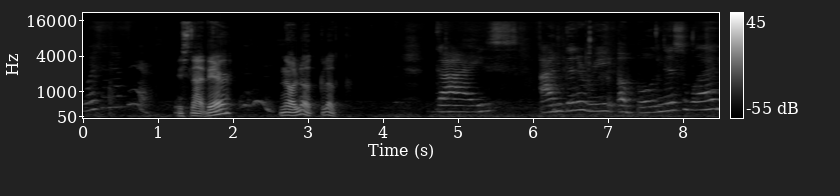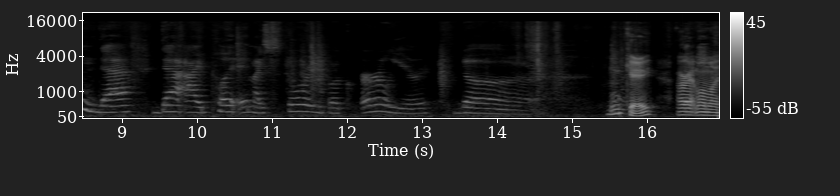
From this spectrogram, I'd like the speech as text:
Why is it not there? It's not there? Mm -hmm. No, look, look. Guys, I'm gonna read a bonus one that that I put in my storybook earlier. The Okay. All right, Mama.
